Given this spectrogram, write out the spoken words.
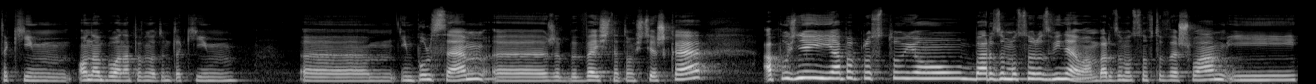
takim, ona była na pewno tym takim impulsem, e, żeby wejść na tą ścieżkę, a później ja po prostu ją bardzo mocno rozwinęłam, bardzo mocno w to weszłam i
